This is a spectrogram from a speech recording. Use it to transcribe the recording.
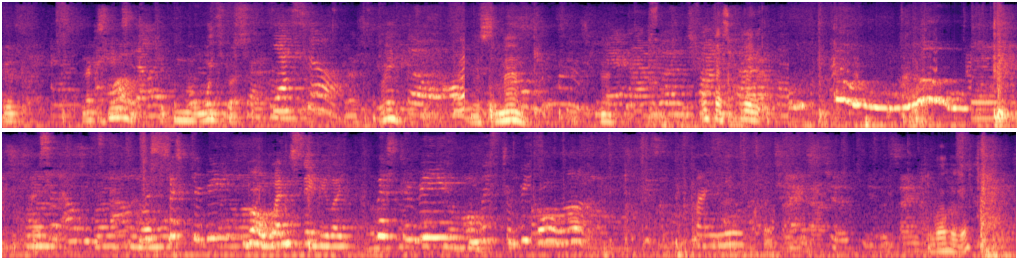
Yes, next month, you can move with us. Yes, sir. That's great. Yes, ma'am. Let us play. Mr. B. Bro, Wednesday be like, Mr. B, Mr. B. Go oh, look. My new clip. Love again.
